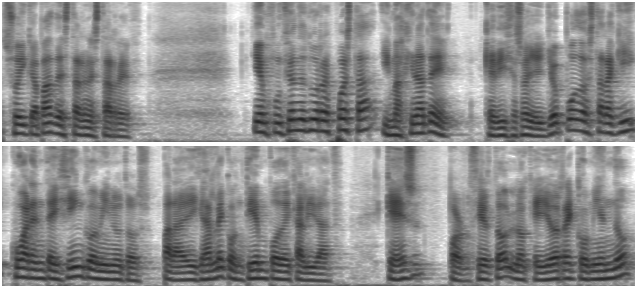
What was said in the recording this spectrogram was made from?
soy capaz de estar en esta red? Y en función de tu respuesta, imagínate que dices, oye, yo puedo estar aquí 45 minutos para dedicarle con tiempo de calidad, que es, por cierto, lo que yo recomiendo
